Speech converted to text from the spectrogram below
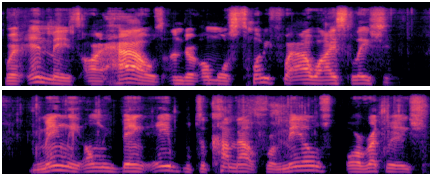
where inmates are housed under almost 24 hour isolation, mainly only being able to come out for meals or recreation.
